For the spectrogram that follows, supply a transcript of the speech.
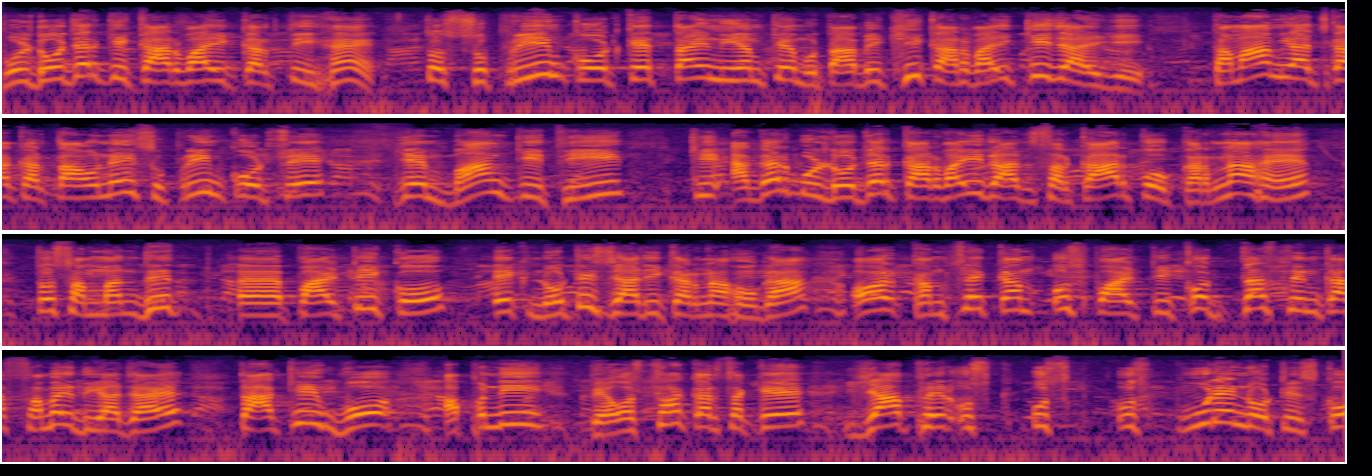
बुलडोजर की कार्रवाई करती हैं तो सुप्रीम कोर्ट के तय नियम के मुताबिक ही कार्रवाई की जाएगी। तमाम याचिकाकर्ताओं ने सुप्रीम कोर्ट से ये मांग की थी कि अगर बुलडोजर कार्रवाई राज्य सरकार को करना है तो संबंधित पार्टी को एक नोटिस जारी करना होगा और कम से कम उस पार्टी को 10 दिन का समय दिया जाए ताकि वो अपनी व्यवस्था कर सके या फिर उस उस उस पूरे नोटिस को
